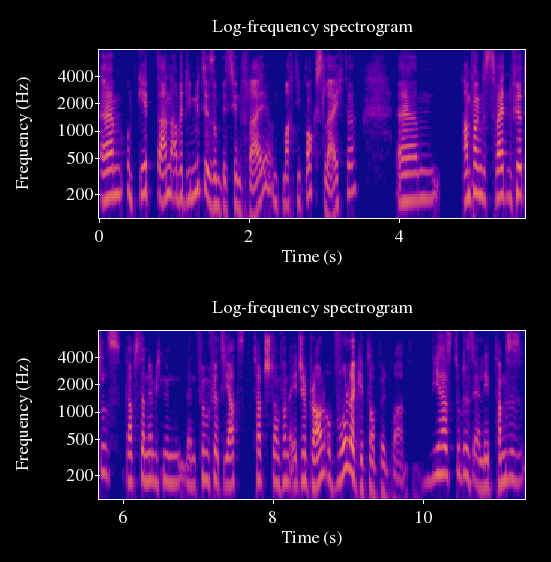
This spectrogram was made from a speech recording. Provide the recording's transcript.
ähm, und gebe dann aber die Mitte so ein bisschen frei und mache die Box leichter. Ähm, Anfang des zweiten Viertels gab es dann nämlich einen, einen 45-Yards-Touchdown von AJ Brown, obwohl er gedoppelt war. Wie hast du das erlebt? Haben sie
